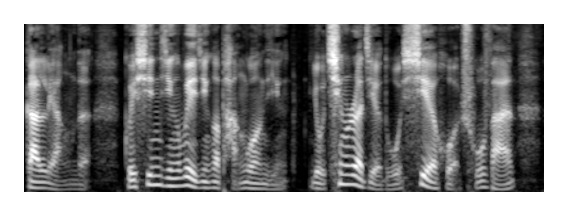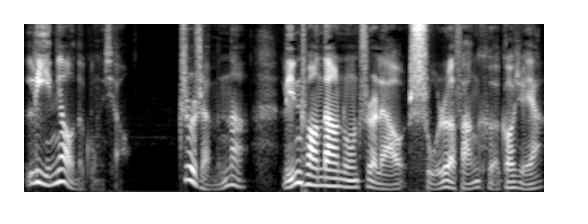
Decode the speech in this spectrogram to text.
甘凉的，归心经、胃经和膀胱经，有清热解毒、泻火除烦、利尿的功效。治什么呢？临床当中治疗暑热烦渴、高血压，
